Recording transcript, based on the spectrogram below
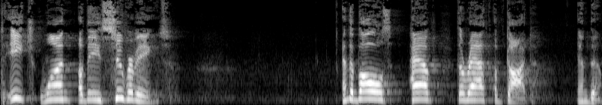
to each one of these super beings. And the bowls have the wrath of God in them.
